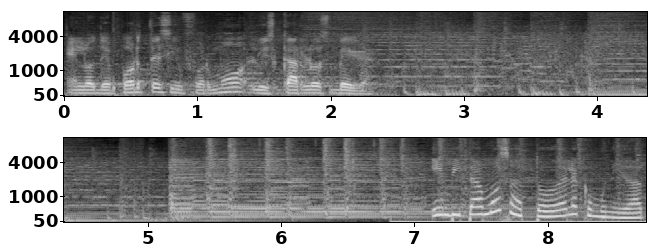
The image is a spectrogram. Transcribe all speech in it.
En los deportes informó Luis Carlos Vega. Invitamos a toda la comunidad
